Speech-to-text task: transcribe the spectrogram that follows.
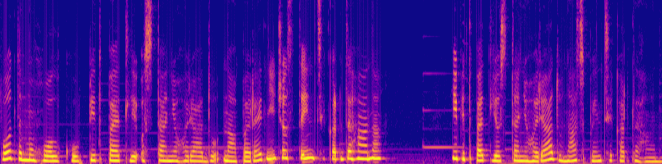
Вводимо голку під петлі останнього ряду на передній частинці кардигана і під петлі останнього ряду на спинці кардигана.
